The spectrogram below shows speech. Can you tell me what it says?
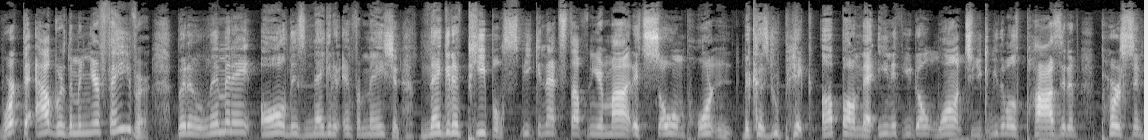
work the algorithm in your favor, but eliminate all this negative information, negative people speaking that stuff in your mind. It's so important because you pick up on that, even if you don't want to. You can be the most positive person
